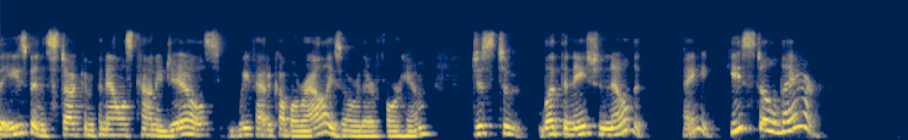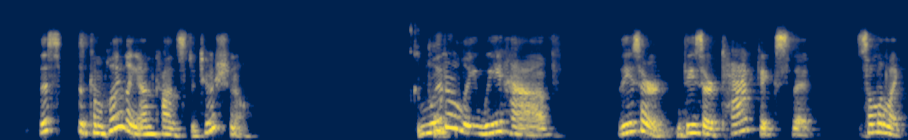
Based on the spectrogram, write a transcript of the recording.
he's been stuck in Pinellas County jails. We've had a couple rallies over there for him just to let the nation know that hey, he's still there. This is completely unconstitutional. Literally, we have these are these are tactics that someone like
